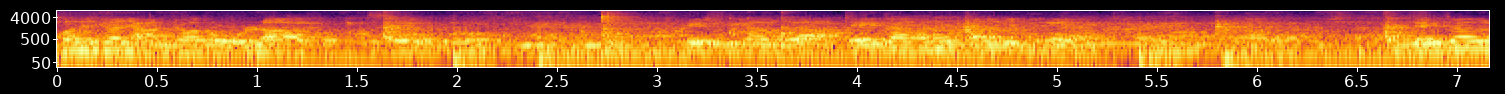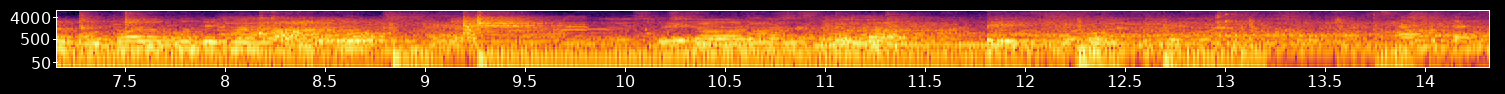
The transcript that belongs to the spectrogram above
컨디션이 안 좋아도 올라가고 갔어요, 그래도. 그게 중요한 거야. 내장을 했다는 게 중요해. 내장을 못하는 컨디션이 아니고, 내장을 하셨으니까, 잘못된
